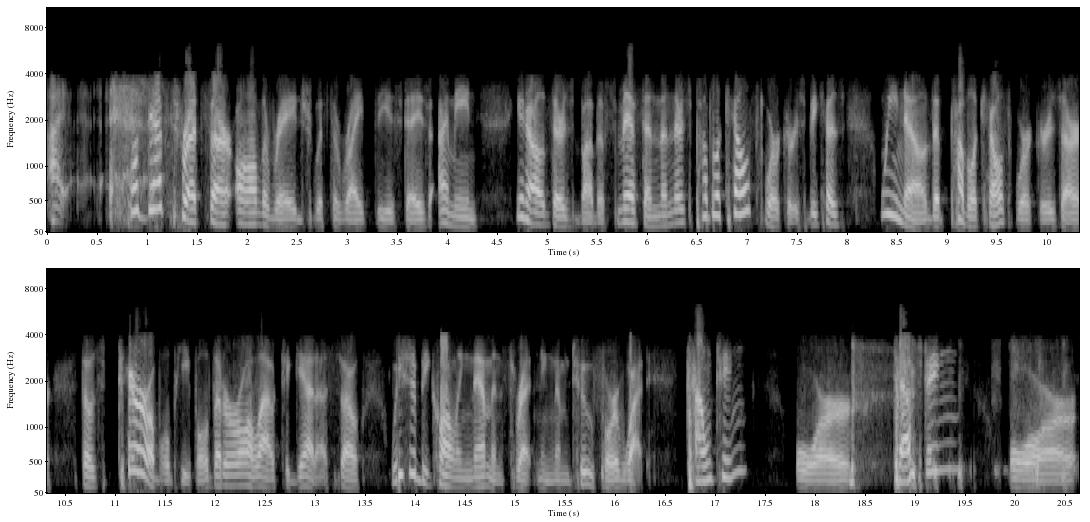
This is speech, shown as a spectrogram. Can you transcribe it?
I. Well, death threats are all the rage with the right these days. I mean, you know, there's Bubba Smith, and then there's public health workers because we know that public health workers are those terrible people that are all out to get us. So we should be calling them and threatening them too for what? Counting or testing or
